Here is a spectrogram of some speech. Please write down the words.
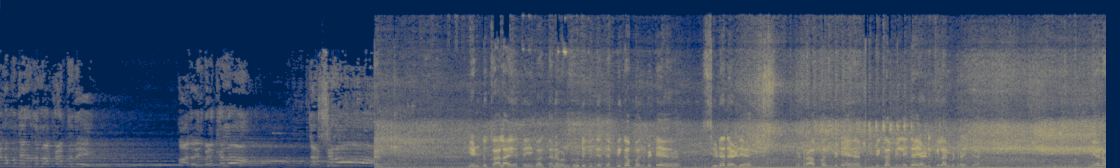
ಕಣ್ಣ ಮುಂದೆ ಇರುವುದೆಲ್ಲ ಕಾಣ್ತದೆ. ಆದ್ರೆ ಇದು ಬೆಳಕಲ್ಲ, ದರ್ಶನ! ಎಂಟು ಕಾಲ ಆಗೈತೆ ಇವಾಗ ತಾನೇ ಒಂದು ಡ್ಯೂಟಿ ಬಿದ್ದೈತೆ. ಪಿಕಪ್ ಬಂದ್ಬಿಟ್ಟು ಸಿಡದಳ್ಳಿ ಡ್ರಾಪ್ ಬಂದ್ಬಿಟ್ಟು ಪಿಕಪ್ ಇಲ್ಲಿಂದ ಎರಡು ಕಿಲೋಮೀಟ್ರ್ ಐತೆ. ಏನೋ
